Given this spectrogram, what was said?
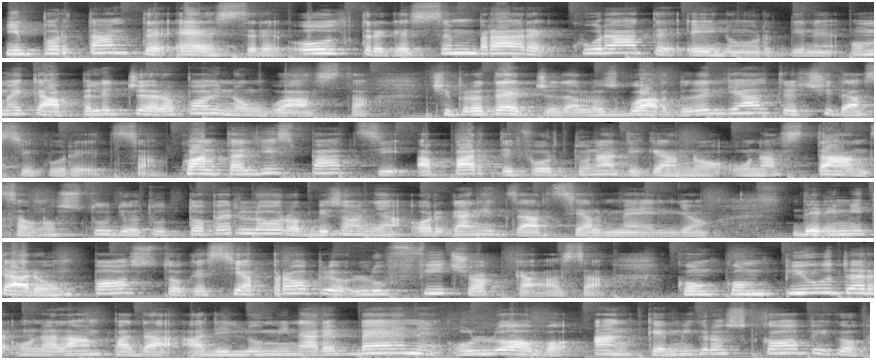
Importante è essere, oltre che sembrare, curate e in ordine. Un make-up leggero poi non guasta, ci protegge dallo sguardo degli altri e ci dà sicurezza. Quanto agli spazi, a parte i fortunati che hanno una stanza, uno studio tutto per loro, bisogna organizzarsi al meglio. Delimitare un posto che sia proprio l'ufficio a casa, con computer, una lampada ad illuminare bene, un luogo anche microscopico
